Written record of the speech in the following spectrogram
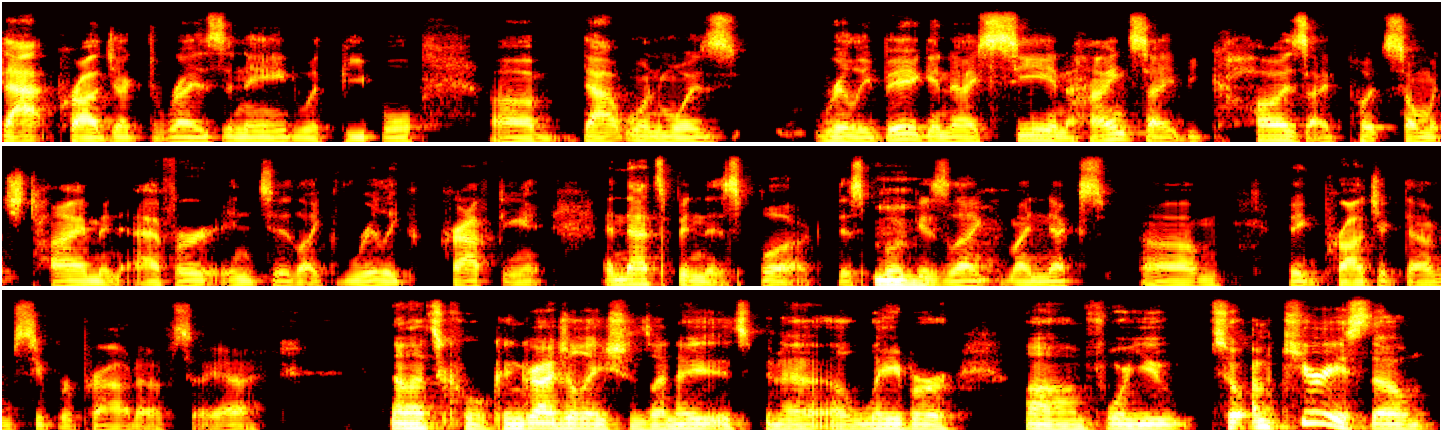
that project resonated with people. Um, that one was really big. And I see in hindsight because I put so much time and effort into like really crafting it. And that's been this book. This book mm. is like my next um, big project I'm super proud of. So yeah. No, that's cool. Congratulations. I know it's been a, a labor um, for you. So I'm curious though,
